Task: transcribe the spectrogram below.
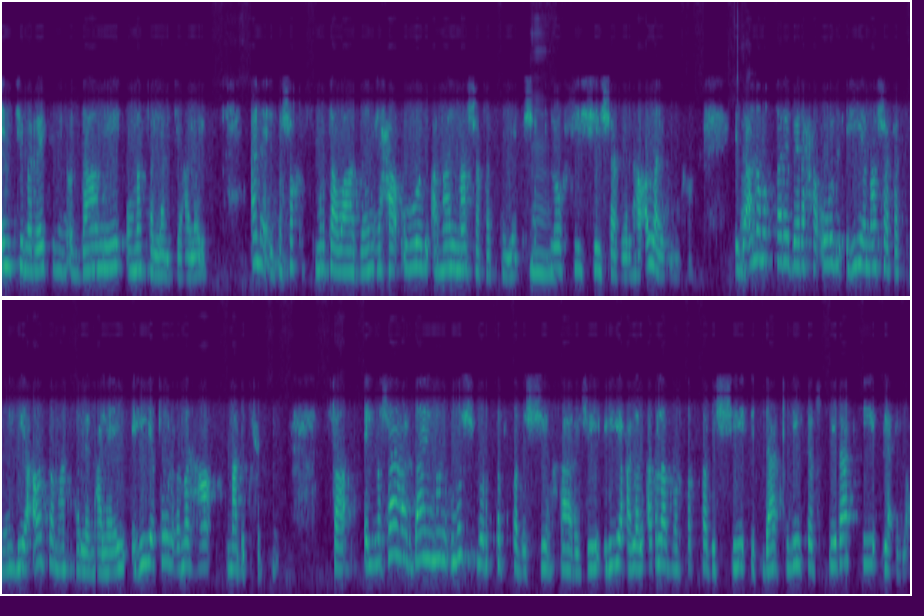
أنت مريتي من قدامي وما سلمتي علي. أنا إذا شخص متوازن رح أقول أمال ما شافتني شكله في شيء شغلها. الله يبينها إذا أنا مضطربة رح أقول هي ما شافتني هي قاصدة ما تسلم علي هي طول عمرها ما بتحبني. فالمشاعر دائما مش مرتبطة بالشيء الخارجي هي على الأغلب مرتبطة بالشيء الداخلي وتفسيراتي لإله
